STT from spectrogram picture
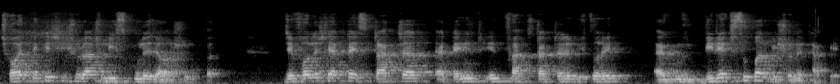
ছয় থেকে শিশুরা আসলে স্কুলে যাওয়া শুরু করে। যে ফলে সে একটা স্ট্রাকচার একটা ইনফ্রাস্ট্রাকচারের ভিতরে ডিরেক্ট সুপারভিশনে থাকে।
